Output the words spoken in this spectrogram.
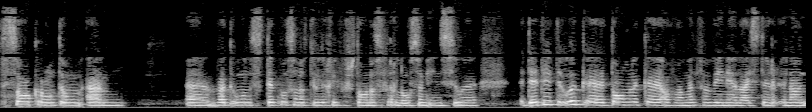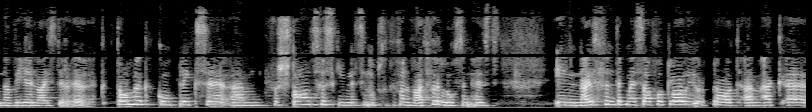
saak rondom ehm um, uh wat ons dikwels natuurlik verstaan as verlossing en so dit het ook 'n uh, taamlike afhangend van wie jy luister nou na wie jy luister 'n uh, taamlik komplekse ehm um, verstaansgeskiedenis in opsigte van wat verlossing is En nou vind ek myself al klaar hieroor praat. Um ek uh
